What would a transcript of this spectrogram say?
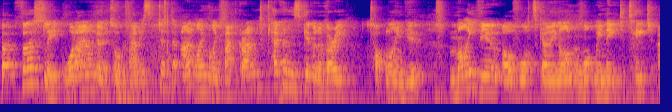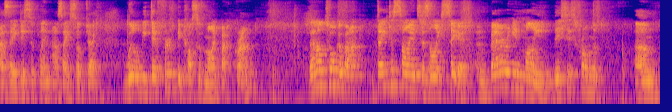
But firstly, what I am going to talk about is just to outline my background. Kevin's given a very top line view. My view of what's going on and what we need to teach as a discipline, as a subject, will be different because of my background. Then I'll talk about data science as I see it, and bearing in mind this is from the, um,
